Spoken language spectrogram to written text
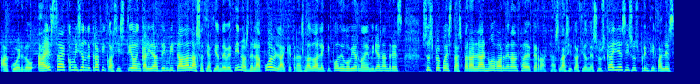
acuerdo. A esa comisión de tráfico asistió en calidad de invitada la Asociación de Vecinos de la Puebla, que trasladó al equipo de gobierno de Miriam Andrés sus propuestas para la nueva ordenanza de terrazas, la situación de sus calles y sus principales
